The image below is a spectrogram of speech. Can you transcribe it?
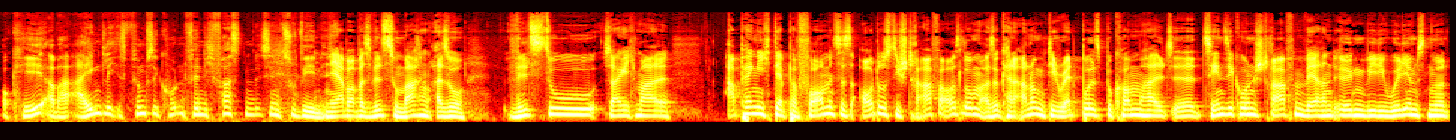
okay, aber eigentlich ist fünf Sekunden, finde ich, fast ein bisschen zu wenig. Ja, aber was willst du machen? Also willst du, sage ich mal, abhängig der Performance des Autos die Strafe ausloben? Also keine Ahnung, die Red Bulls bekommen halt äh, 10 Sekunden Strafen, während irgendwie die Williams nur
